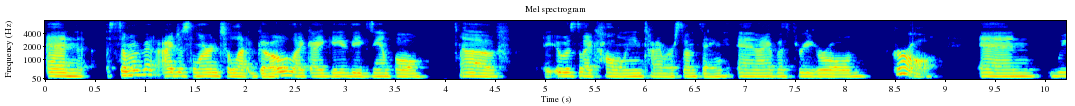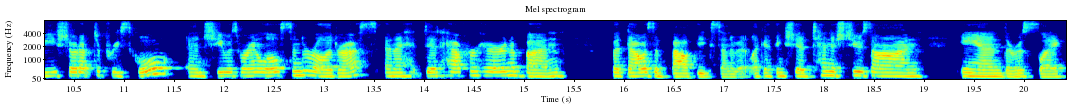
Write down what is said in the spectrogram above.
And some of it I just learned to let go. Like I gave the example of it was like Halloween time or something, and I have a three year old girl. And we showed up to preschool, and she was wearing a little Cinderella dress, and I did have her hair in a bun, but that was about the extent of it. Like I think she had tennis shoes on, and there was like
